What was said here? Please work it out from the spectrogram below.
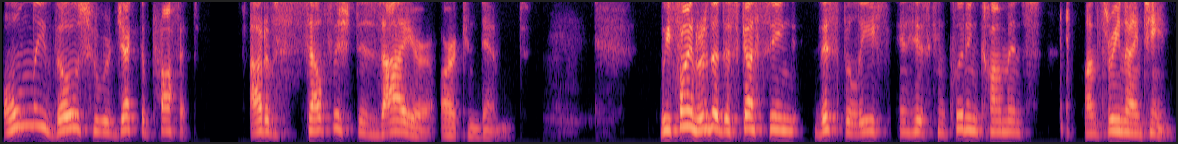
only those who reject the Prophet out of selfish desire are condemned. We find Rida discussing this belief in his concluding comments on 319,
